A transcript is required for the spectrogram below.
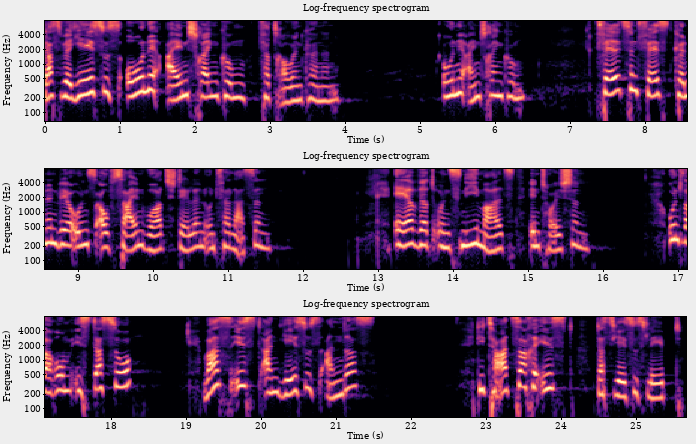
dass wir Jesus ohne Einschränkung vertrauen können. Ohne Einschränkung. Felsenfest können wir uns auf sein Wort stellen und verlassen. Er wird uns niemals enttäuschen. Und warum ist das so? Was ist an Jesus anders? Die Tatsache ist, dass Jesus lebt.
